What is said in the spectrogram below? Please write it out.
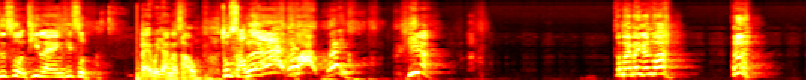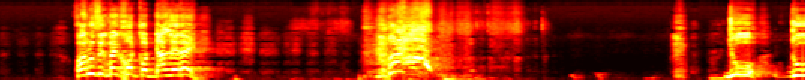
คือส่วนที่แรงที่สุด แต่ว่าอย่างละเสา ทุกเสาเลยว้าวเฮ้ยเฮียทำไมไม่งั้นวะเฮ้ย ความรู้สึกไม่งโคตรกดดันเลยเฮ้ยเฮ้ยอยู่อยู่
